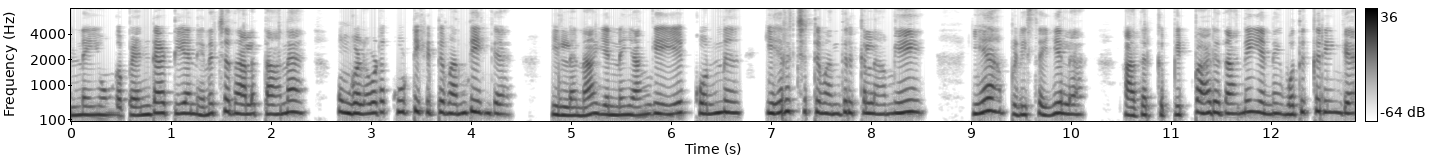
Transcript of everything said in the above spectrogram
என்னை உங்க பெண்டாட்டிய நினைச்சதால தானே உங்களோட கூட்டிக்கிட்டு வந்தீங்க? இல்லனா என்னை அங்கேயே கொன்னு எரிச்சிட்டு வந்திருக்கலாமே. ஏன் அப்படி செய்யல? அதற்கு பிற்பாடு தானே என்னை ஒதுக்குறீங்க?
